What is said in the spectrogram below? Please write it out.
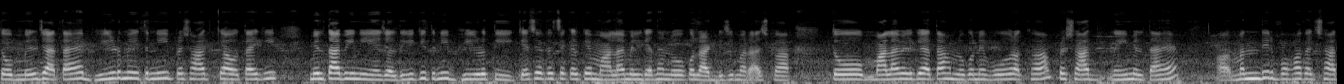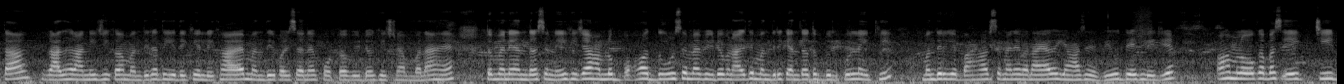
तो मिल जाता है। भीड़ में इतनी प्रसाद क्या होता है कि मिलता भी नहीं है जल्दी, क्योंकि इतनी भीड़ थी। कैसे तैसे करके माला मिल गया था हम लोगों को लाडी जी महाराज का। तो माला मिल गया था, हम लोगों ने वो रखा, प्रसाद नहीं मिलता है। और मंदिर बहुत अच्छा था। राधा रानी जी का मंदिर है तो ये देखिए लिखा है, मंदिर परिसर में फ़ोटो, वीडियो खींचना मना है। तो मैंने अंदर से नहीं खींचा। हम लोग बहुत दूर से मैं वीडियो बनाई थी, मंदिर के अंदर तो बिल्कुल नहीं थी। मंदिर के बाहर से मैंने बनाया तो यहाँ से व्यू देख लीजिए। और हम लोगों का बस एक चीज़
